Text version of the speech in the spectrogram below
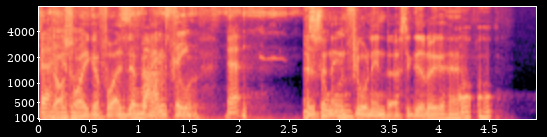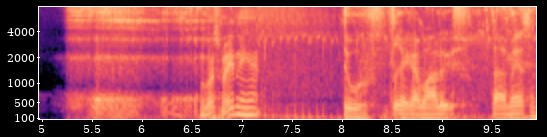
Jeg er også for ikke at få alle de der Sådan varme sten. bananfluer. Ja. Alle bananfluerne indendørs, det gider du ikke at have. Oh, oh. Du kan godt smage den, ikke? Du drikker bare løs. Der er masser.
